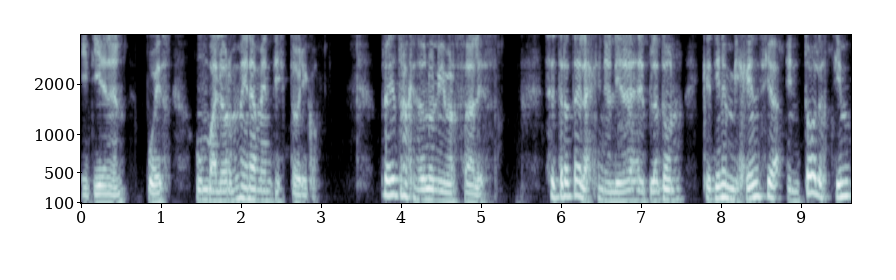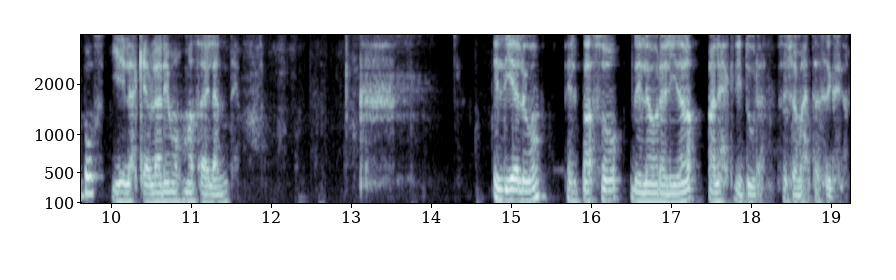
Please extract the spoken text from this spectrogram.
y tienen, pues, un valor meramente histórico. Pero hay otros que son universales, se trata de las genialidades de Platón, que tienen vigencia en todos los tiempos y de las que hablaremos más adelante. El diálogo, el paso de la oralidad a la escritura, se llama esta sección.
